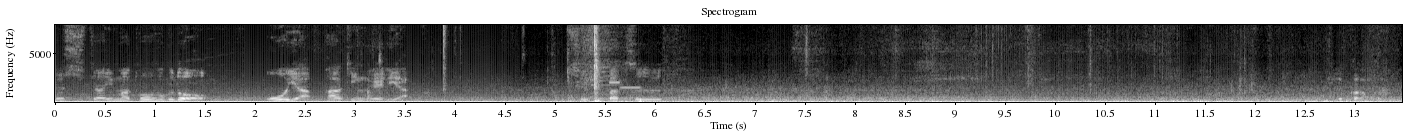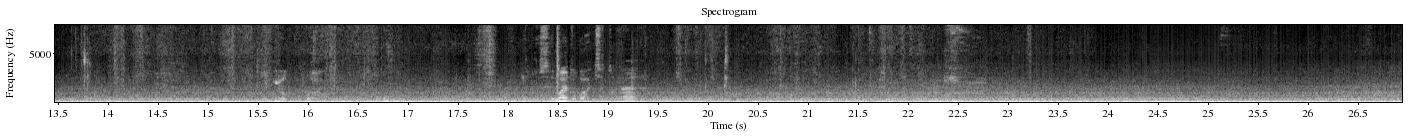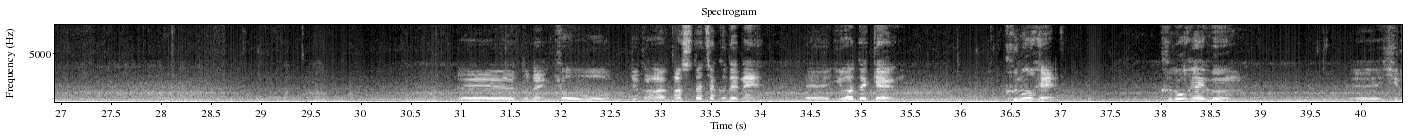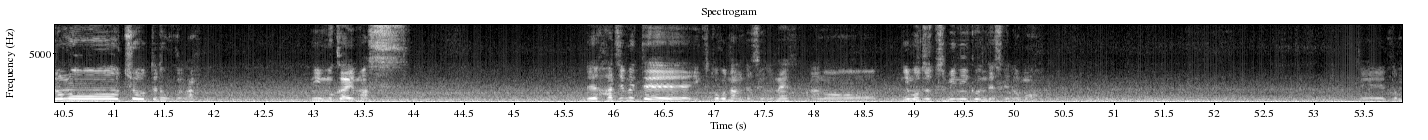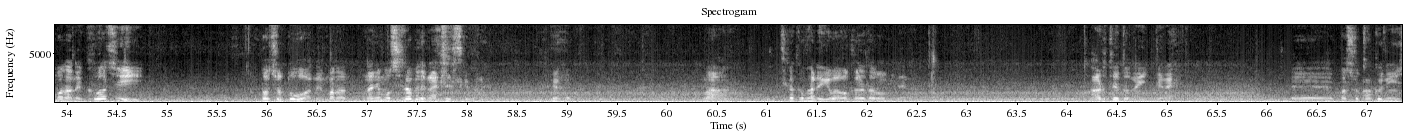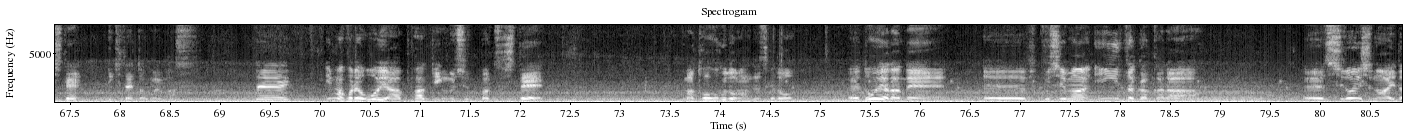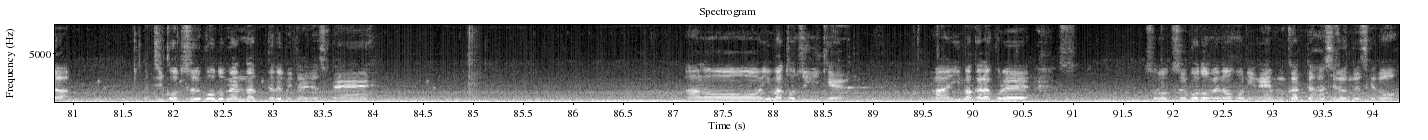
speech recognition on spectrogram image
よしじゃあ今東北道大谷パーキングエリア。出発。狭いとこ入っちゃったねえーっとね今日っていうかあ明日着でね、えー岩手県九戸九戸郡、えー広野町ってとこかなに向かいます。で初めて行くとこなんですけどね、あのー荷物積みに行くんですけども。えー、とまだね詳しい場所等はねまだ何も調べてないんですけどね。まあ近くまで行けば分かるだろうみたいな。ある程度ね行ってね、えー場所確認して行きたいと思います。で今これ大谷パーキング出発してまあ東北道なんですけど、えーどうやらね、えー福島飯坂から、え白石の間事故通行止めになってるみたいですね。あの今栃木県まあ今からこれその通行止めの方にね向かって走るんですけど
